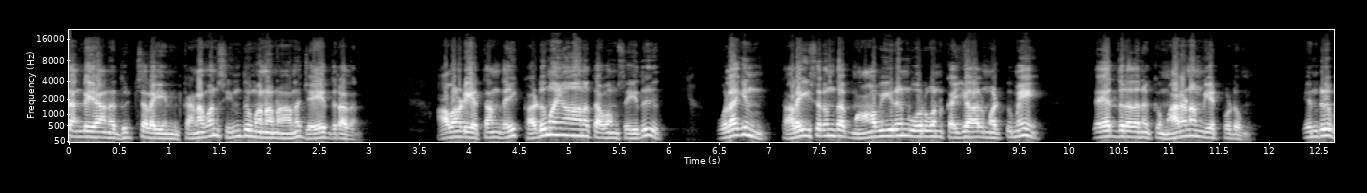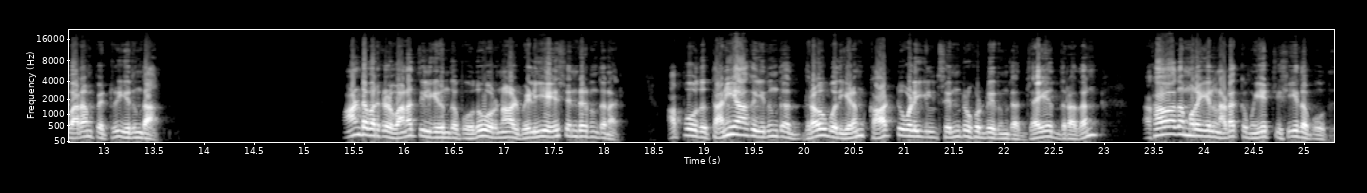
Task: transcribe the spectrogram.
தங்கையான துச்சலையின் கணவன் சிந்து மன்னனான ஜெயத்ரதன். அவனுடைய தந்தை கடுமையான தவம் செய்து உலகின் தலை சிறந்த மாவீரன் ஒருவன் கையால் மட்டுமே ஜெயத்ரதனுக்கு மரணம் ஏற்படும் என்று வரம் பெற்று இருந்தார். பாண்டவர்கள் வனத்தில் இருந்தபோது ஒரு நாள் வெளியே சென்றிருந்தனர். அப்போது தனியாக இருந்த திரௌபதியிடம் காட்டு வழியில் சென்று கொண்டிருந்த ஜெயத்ரதன் தகாத முறையில் நடக்க முயற்சி செய்தபோது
